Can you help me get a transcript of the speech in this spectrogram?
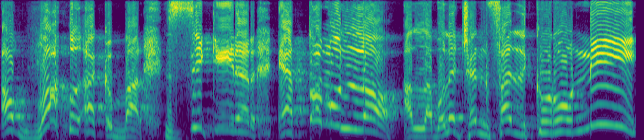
আল্লাহু আকবার, জিকিরের এত মূল্য। আল্লাহ বলেছেন, ফাযকুরুনি,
